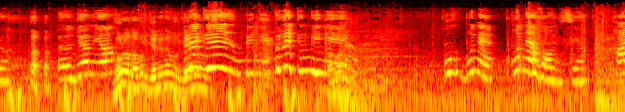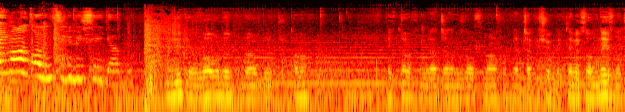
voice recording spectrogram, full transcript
Toplayacağım. Öleceğim ya. Vur ona vur gelene vur gelene vur. Bırakın beni. Bırakın beni. Tamam. Bu, bu ne? Bu ne hamsi ya? Hayvan hamsi gibi bir şey ya bu. Ne diyor? Lower lower Tamam. Bekle bakalım biraz canımız da olsun. Ne yapalım? Yapacak bir şey yok. Beklemek zorundayız mecbur.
